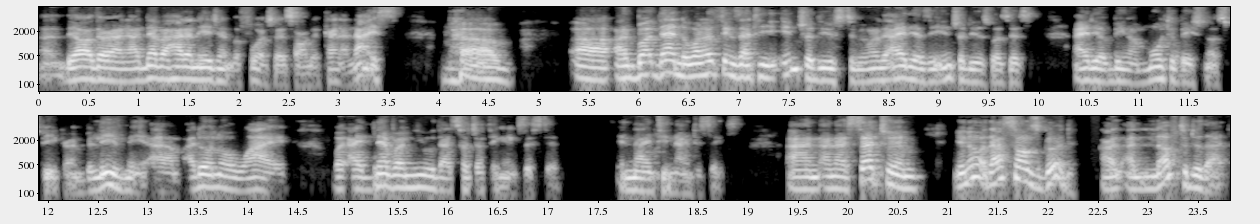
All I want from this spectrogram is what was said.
and the other. And i'd never had an agent before so it sounded kind of nice. Um, uh, and, but then the, one of the things that he introduced to me one of the ideas he introduced was this idea of being a motivational speaker and believe me um, i don't know why but i never knew that such a thing existed in 1996 and, and i said to him you know that sounds good I, I'd love to do that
